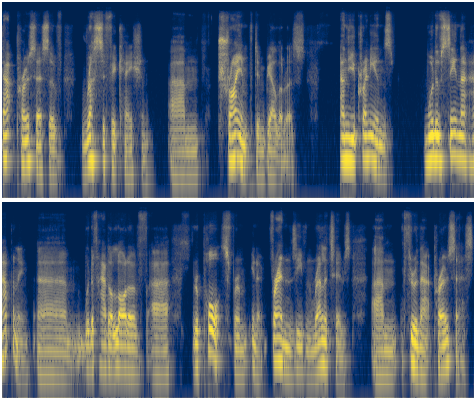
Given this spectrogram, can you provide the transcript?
that process of Russification um, triumphed in Belarus. And the Ukrainians would have seen that happening. Um, would have had a lot of uh, reports from you know friends, even relatives, um, through that process.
